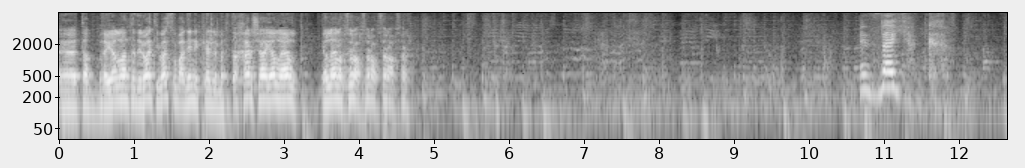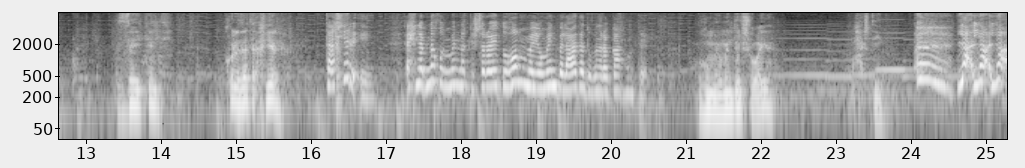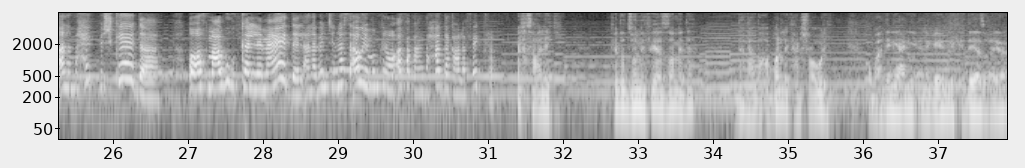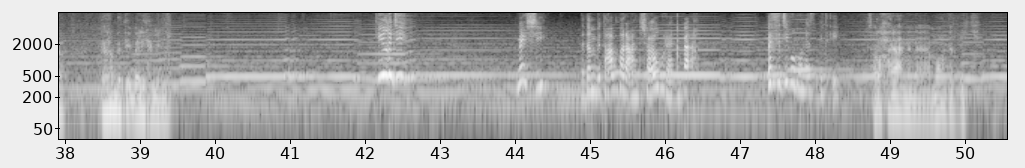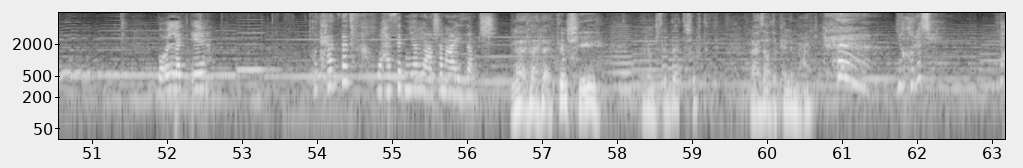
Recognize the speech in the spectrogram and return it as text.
آه طب يلا انت دلوقتي بس وبعدين نتكلم. ما تتأخرش. ها يلا يلا. يلا يلا. بسرعة بسرعة بسرعة بسرعة. ازيك؟ ازيك انت؟ كل ده تأخير؟ تأخير إيه؟ إحنا بناخد منك الشرايط وهم يومين بالعدد وبنرجعهم تاني. وهم يومين دول شوية؟ وحشتيني. لا لا لا أنا ما أحبش كده. اقف مع أبوك اتكلم عادل. أنا بنت ناس قوي ممكن أوقفك عند حدك على فكرة. اخص عليكي. كده تظني فيا الظن ده؟ ده أنا بعبر لك عن شعوري. وبعدين يعني أنا جايب لك هدية صغيرة. يا رب تقبليها مني. يغدي ماشي. مادام بتعبر عن شعورك بقى. بس دي بمناسبة إيه؟ بصراحه يعني أنا معجب بيكي. بقول لك إيه؟ خد حاجتك وحاسبني يلا عشان عايزه امشي. لا لا لا تمشي إيه؟ أنا مصدقت شفتك. أنا عايز اقعد اتكلم معاكي يا خراشي. لا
